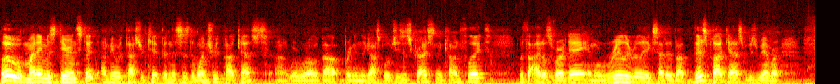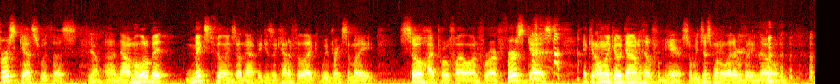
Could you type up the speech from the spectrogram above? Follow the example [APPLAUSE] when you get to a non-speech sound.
Hello, my name is Darren Stitt. I'm here with Pastor Kip, and this is the One Truth podcast, uh, where we're all about bringing the gospel of Jesus Christ into conflict with the idols of our day. And we're really, really excited about this podcast because we have our first guest with us. Yeah. Uh, now, I'm a little bit mixed feelings on that because I kind of feel like we bring somebody so high profile on for our first guest, [LAUGHS] it can only go downhill from here. So we just want to let everybody know. [LAUGHS]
